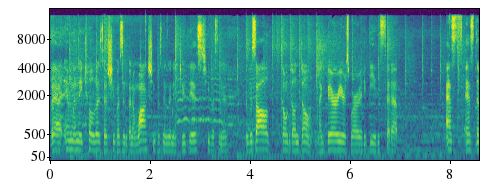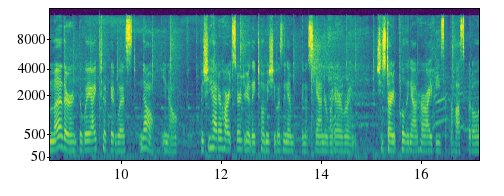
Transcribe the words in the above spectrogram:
But and when they told us that she wasn't going to walk, she wasn't going to do this, she wasn't going to. It was all don't, don't, don't. Like barriers were already being set up. As as the mother, the way I took it was no, you know. When she had her heart surgery and they told me she wasn't going to stand or whatever, and she started pulling out her IVs at the hospital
